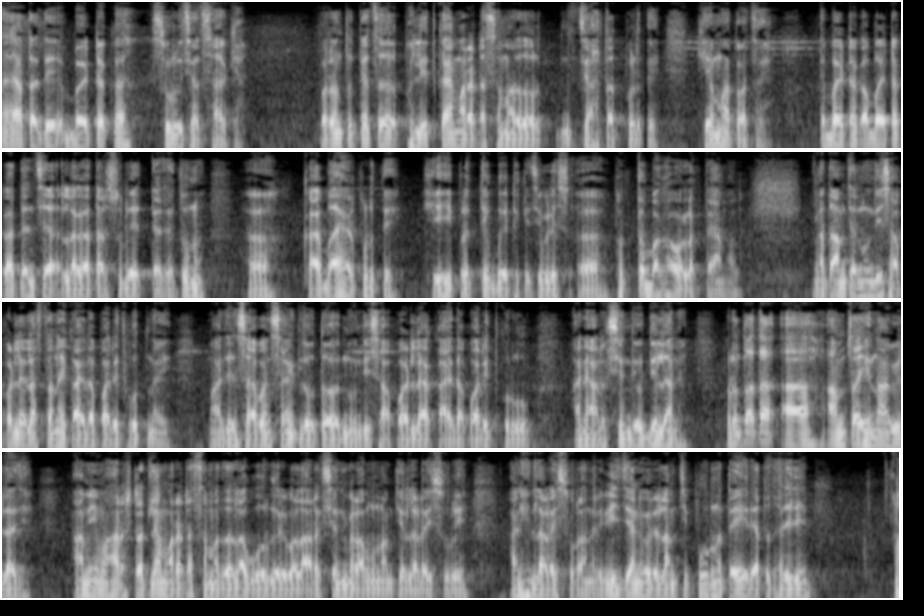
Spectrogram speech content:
आणि आता ते बैठक सुरूच आहेत सारख्या. परंतु त्याचं फलित काय मराठा समाजावरच्या हातात पडते हे महत्त्वाचं आहे. त्या बैठका बैठका त्यांच्या लगातार सुरू आहेत त्याच्यातून काय बाहेर पडते हेही प्रत्येक बैठकीच्या वेळेस फक्त बघावं लागतं आहे आम्हाला. आता आमच्या नोंदी सापडलेल्या असतानाही कायदा पारित होत नाही. महाजन साहेबांनी सांगितलं होतं नोंदी सापडल्या कायदा पारित करू आणि आरक्षण देऊ दिलं नाही. परंतु आता आमचाही नाविलाज आहे. आम्ही महाराष्ट्रातल्या मराठा समाजाला गोरगरिबाला आरक्षण मिळावं म्हणून आमची लढाई सुरू आहे. आणि ही लढाई सुरू राहणार आहे. वीस जानेवारीला आमची पूर्ण तयारी आता झालेली आहे.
